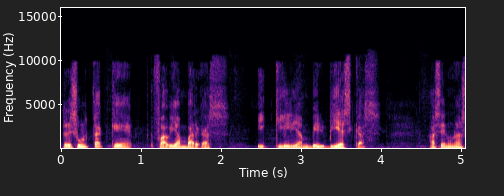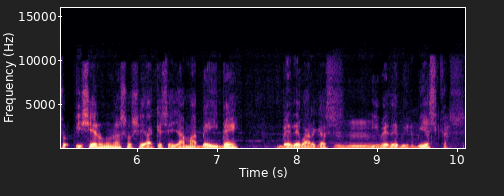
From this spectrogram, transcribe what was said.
Resulta que Fabián Vargas y Kilian Birbiescas hacen una, hicieron una sociedad que se llama B y B, B de Vargas y B de Birbiescas.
